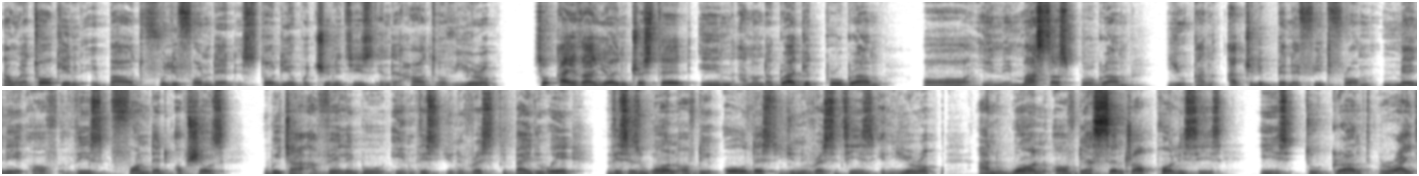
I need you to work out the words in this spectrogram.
And we're talking about fully funded study opportunities in the heart of Europe. So either you are interested in an undergraduate program or in a master's program, you can actually benefit from many of these funded options which are available in this university. By the way, this is one of the oldest universities in Europe and one of their central policies is to grant right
